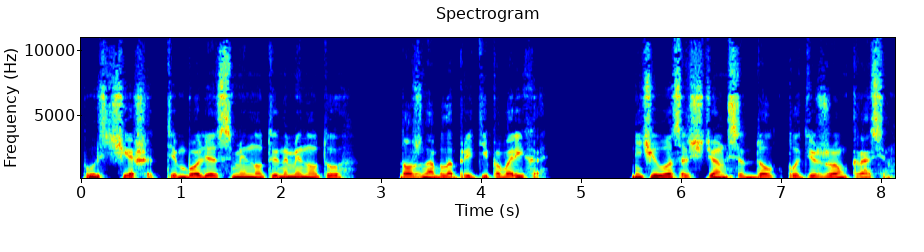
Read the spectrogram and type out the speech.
Пусть чешет, тем более с минуты на минуту должна была прийти повариха. Ничего, сочтемся, долг платежом красен.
